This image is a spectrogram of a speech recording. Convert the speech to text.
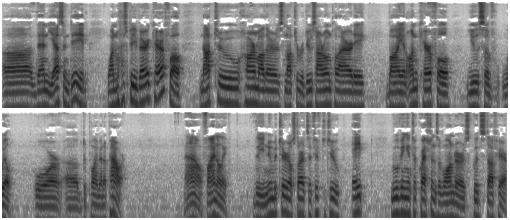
uh, then yes, indeed, one must be very careful not to harm others, not to reduce our own polarity by an uncareful use of will or uh, deployment of power. Now, finally, the new material starts at 52.8, moving into questions of wanderers. Good stuff here.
